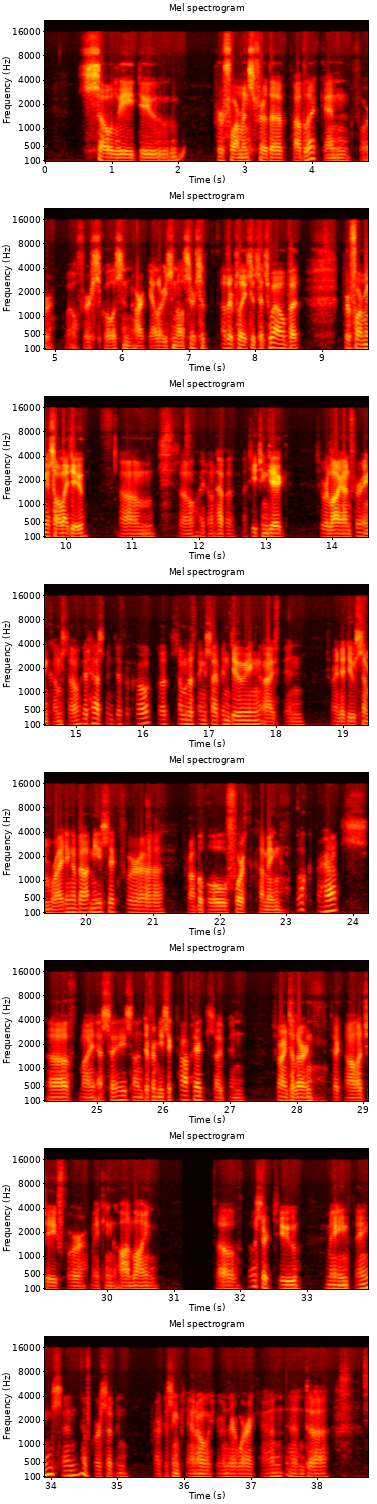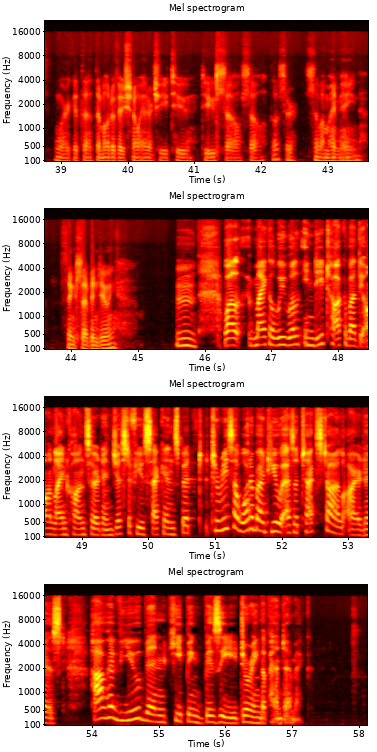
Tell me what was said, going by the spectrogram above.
solely do performance for the public and for well for schools and art galleries and all sorts of other places as well but performing is all i do. Um, so i don't have a, a, teaching gig to rely on for income so it has been difficult but some of the things i've been doing i've been trying to do some writing about music for a probable forthcoming book perhaps of my essays on different music topics. I've been trying to learn technology for making online. So those are two main things. And of course, I've been practicing piano here and there where I can, and uh, where I get the, the motivational energy to do so. So those are some of my main things I've been doing. Mm. Well, Michael, we will indeed talk about the online concert in just a few seconds. But Therisa, what about you as a textile artist? How have you been keeping busy during the pandemic?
